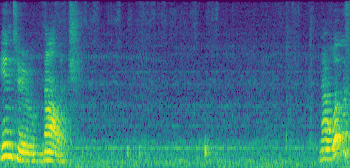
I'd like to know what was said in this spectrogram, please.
into knowledge. Now, what was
